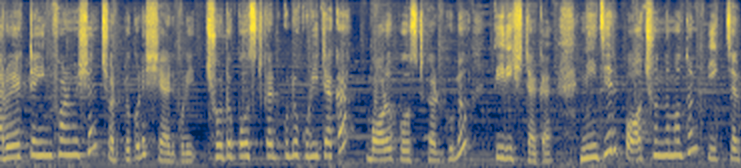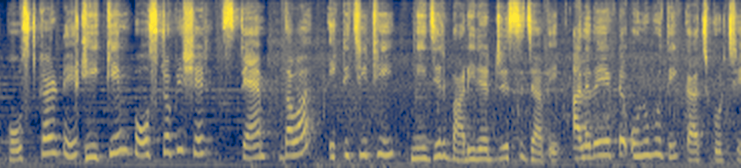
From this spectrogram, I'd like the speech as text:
আরও একটা ইনফরমেশন ছোট্ট করে শেয়ার করি। ছোট পোস্ট কার্ডগুলো কুড়ি টাকা, বড় পোস্ট কার্ডগুলো তিরিশ টাকা। নিজের পছন্দ মতন পিকচার পোস্ট কার্ডে হিকিম পোস্ট অফিসের স্ট্যাম্প দেওয়া একটি চিঠি নিজের বাড়ির অ্যাড্রেসে যাবে। আলাদাই একটা অনুভূতি কাজ করছে।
